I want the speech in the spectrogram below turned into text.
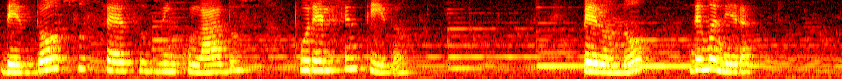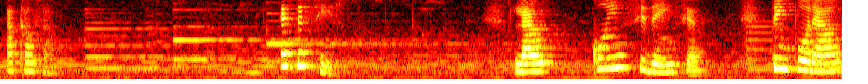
de dos sucesos vinculados por el sentido, pero no de manera acausal. Es decir, la coincidência temporal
